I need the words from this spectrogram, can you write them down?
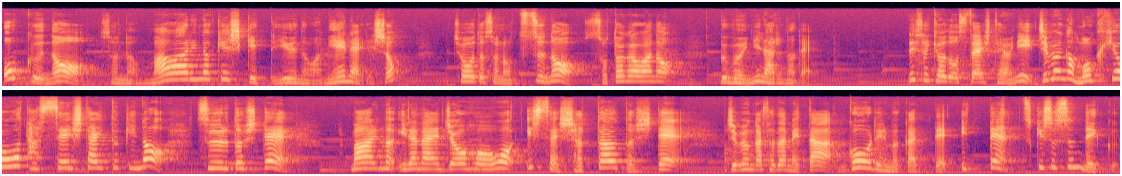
奥のその周りの景色っていうのは見えないでしょ？ちょうどその筒の外側の部分になるのでで先ほどお伝えしたように自分が目標を達成したい時のツールとして周りのいらない情報を一切シャットアウトして自分が定めたゴールに向かって一点突き進んでいくっ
